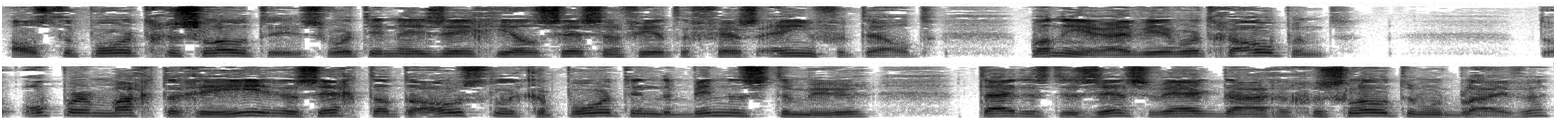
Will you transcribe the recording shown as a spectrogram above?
Als de poort gesloten is, wordt in Ezekiel 46 vers 1 verteld wanneer hij weer wordt geopend. De oppermachtige Heere zegt dat de oostelijke poort in de binnenste muur tijdens de zes werkdagen gesloten moet blijven,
